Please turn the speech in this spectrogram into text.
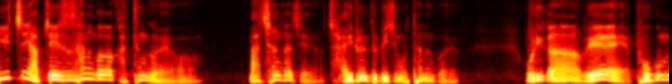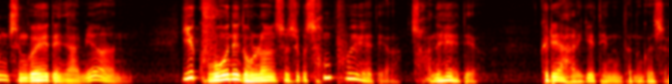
일제히 압제에서 사는 것과 같은 거예요. 마찬가지예요. 자유를 누리지 못하는 거예요. 우리가 왜 복음 증거해야 되냐면 이 구원의 놀라운 소식을 선포해야 돼요. 전해야 돼요. 그래야 알게 되는다는 거죠.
